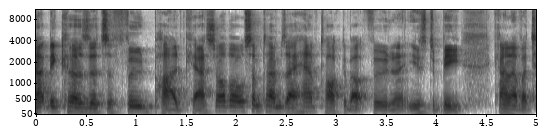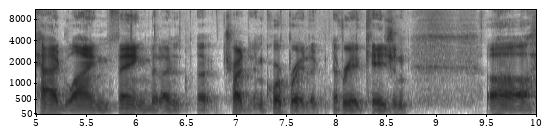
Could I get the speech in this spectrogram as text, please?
not because it's a food podcast, although sometimes I have talked about food and it used to be kind of a tagline thing that I uh, tried to incorporate every occasion, uh,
